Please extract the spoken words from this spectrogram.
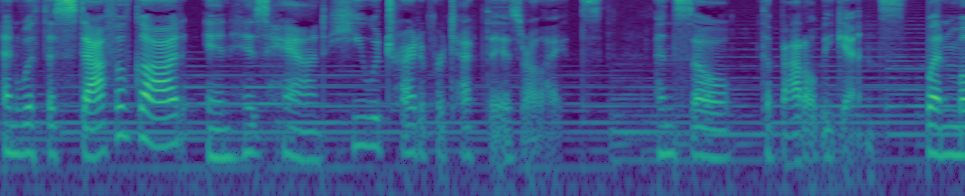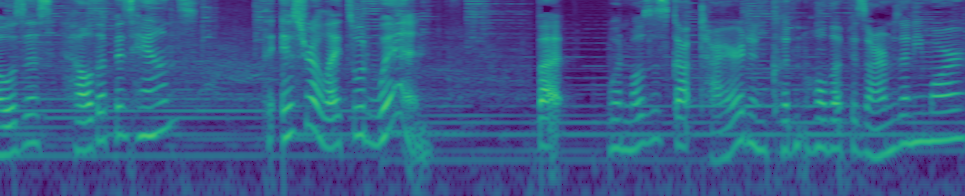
and with the staff of God in his hand, he would try to protect the Israelites. And so the battle begins. When Moses held up his hands, the Israelites would win. But when Moses got tired and couldn't hold up his arms anymore,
